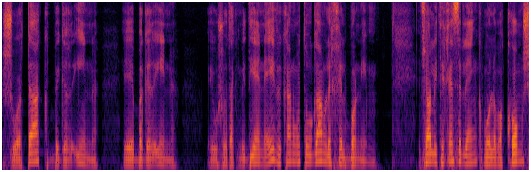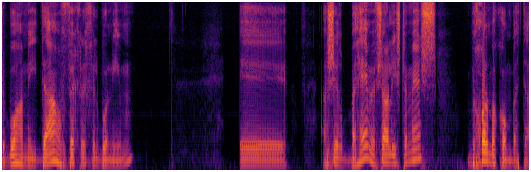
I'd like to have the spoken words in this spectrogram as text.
ששועתק בגרעין, בגרעין הוא שועתק מ-DNA, וכאן הוא מתורגם לחלבונים. אפשר להתייחס אליהם כמו למקום שבו המידע הופך לחלבונים, אשר בהם אפשר להשתמש בכל מקום בתא.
